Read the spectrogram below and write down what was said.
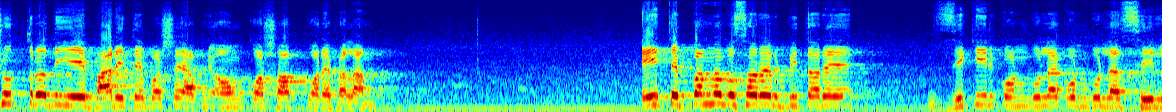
সূত্র দিয়ে বাড়িতে বসে আপনি অঙ্ক সব করে ফেলান। এই তেপ্পান্ন বছরের ভিতরে জিকির কোনগুলা কোনগুলা ছিল,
